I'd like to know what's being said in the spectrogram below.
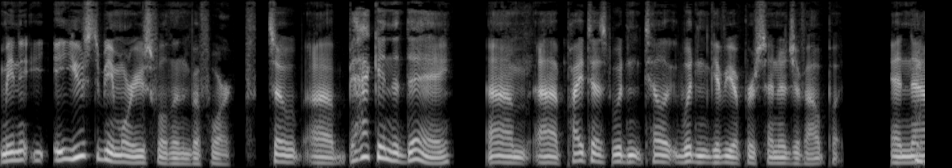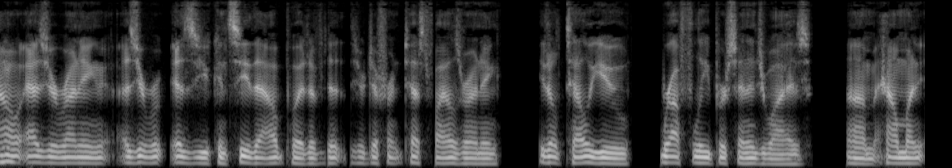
I mean, it, it used to be more useful than before. So uh, back in the day, um, uh, PyTest wouldn't tell wouldn't give you a percentage of output. And now, mm-hmm. as you're running, as you as you can see the output of the, your different test files running, it'll tell you roughly percentage wise um, how much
